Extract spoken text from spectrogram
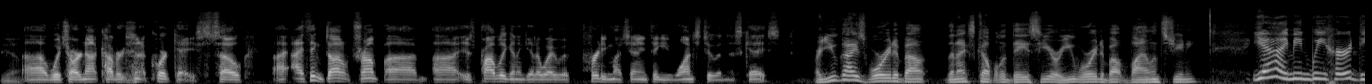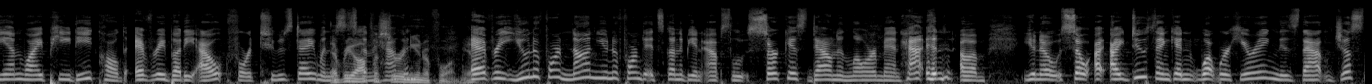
yeah. which are not covered in a court case. So I, I think Donald Trump uh, uh, is probably going to get away with pretty much anything he wants to in this case. Are you guys worried about the next couple of days here? Are you worried about violence, Jeannie? Yeah, I mean, we heard the NYPD called everybody out for Tuesday when this Every is going to happen. Every officer in uniform. Yeah. Every uniform, non-uniformed. It's going to be an absolute circus down in Lower Manhattan. Um, you know, so I, I, do think, and what we're hearing is that just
